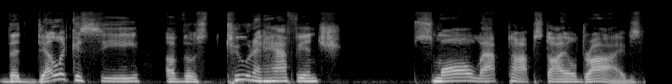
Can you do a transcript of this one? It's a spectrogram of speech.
the delicacy of those two and a half inch small laptop style drives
